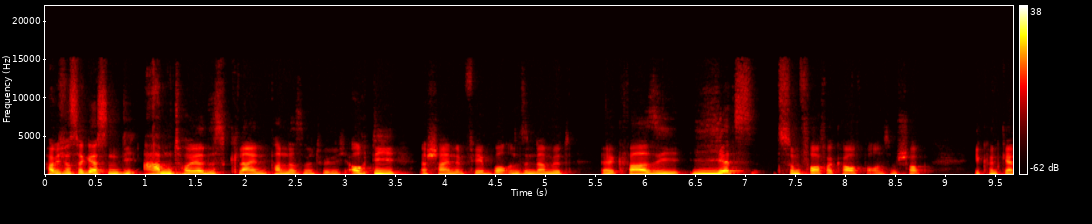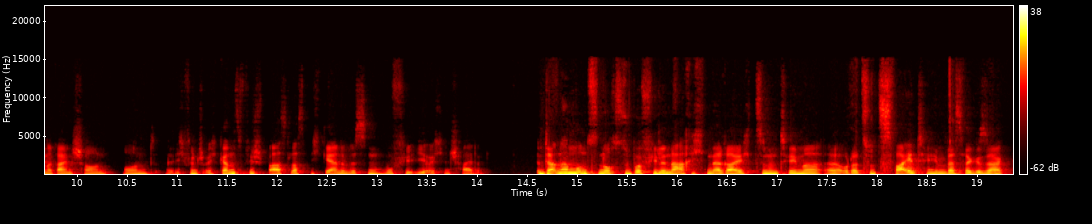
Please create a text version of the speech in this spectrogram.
habe ich was vergessen? Die Abenteuer des kleinen Pandas natürlich. Auch die erscheinen im Februar und sind damit äh, quasi jetzt zum Vorverkauf bei uns im Shop. Ihr könnt gerne reinschauen und äh, ich wünsche euch ganz viel Spaß. Lasst mich gerne wissen, wofür ihr euch entscheidet. Dann haben uns noch super viele Nachrichten erreicht zu einem Thema äh, oder zu zwei Themen besser gesagt,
